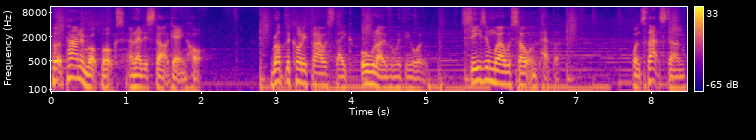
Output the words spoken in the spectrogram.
put a pan in Roccbox and let it start getting hot. Rub the cauliflower steak all over with the oil. Season well with salt and pepper. Once that's done,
